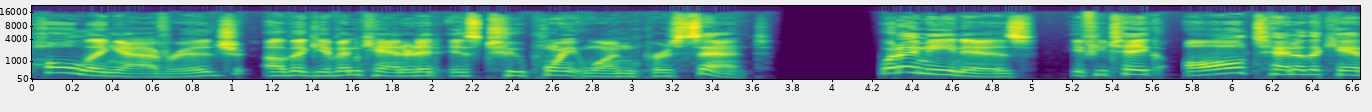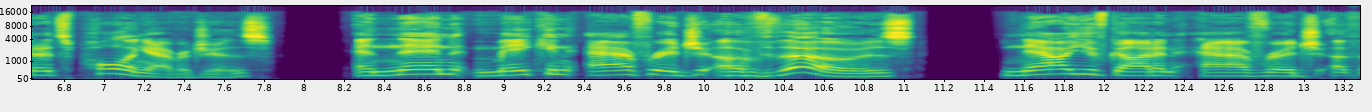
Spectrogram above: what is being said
polling average of a given candidate is 2.1%. What I mean is, if you take all 10 of the candidates' polling averages and then make an average of those, now you've got an average of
